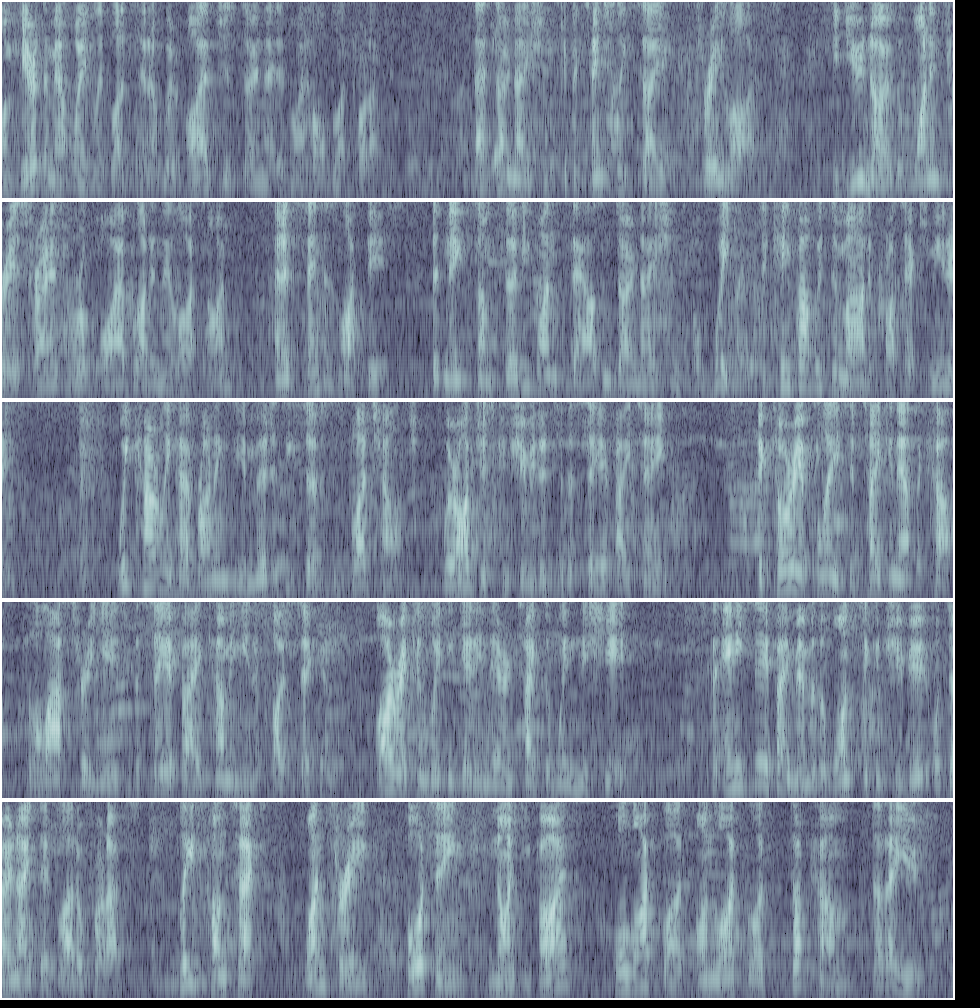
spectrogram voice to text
I'm here at the Mount Waverley Blood Centre where I've just donated my whole blood product. That donation could potentially save three lives. Did you know that one in three Australians will require blood in their lifetime? And it's centres like this that need some 31,000 donations a week to keep up with demand across our community. We currently have running the Emergency Services Blood Challenge, where I've just contributed to the CFA team. Victoria Police have taken out the cup for the last three years, with the CFA coming in a close second. I reckon we can get in there and take the win this year. For any CFA member that wants to contribute or donate their blood or products, please contact 13 14 95 or Lifeblood on lifeblood.com.au.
